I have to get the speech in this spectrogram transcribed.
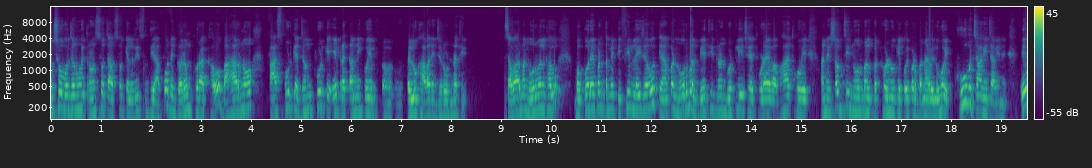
ઓછો વજન હોય ત્રણસો, ચારસો કેલરી સુધી આપો અને ગરમ ખોરાક ખાવો બહારનો ફાસ્ટ ફૂડ કે જંક ફૂડ કે એ પ્રકારની કોઈ પેલું ખાવાની જરૂર નથી. સવારમાં નોર્મલ ખાવો બપોરે પણ તમે ટિફિન લઈ જાઓ, ત્યાં પણ નોર્મલ બેથી ત્રણ રોટલી છે, થોડા એવા ભાત હોય અને સબ્જી નોર્મલ કઠોળનું કે કોઈ પણ બનાવેલું હોય, ખૂબ ચાવી ચાવીને. એ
